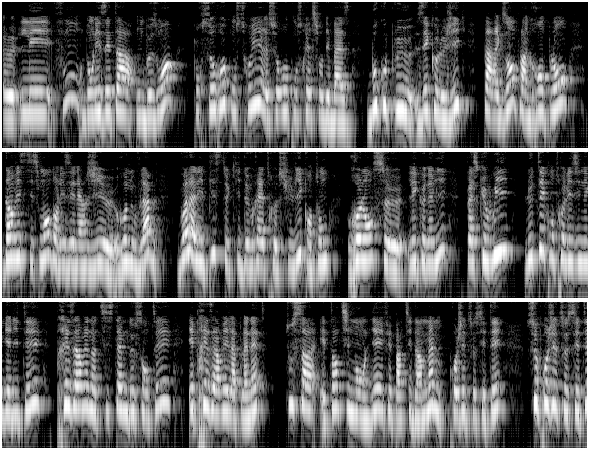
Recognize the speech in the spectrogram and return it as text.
les fonds dont les États ont besoin pour se reconstruire et se reconstruire sur des bases beaucoup plus écologiques, par exemple un grand plan d'investissement dans les énergies renouvelables. Voilà les pistes qui devraient être suivies quand on relance l'économie, parce que oui, lutter contre les inégalités, préserver notre système de santé et préserver la planète, tout ça est intimement lié et fait partie d'un même projet de société. Ce projet de société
